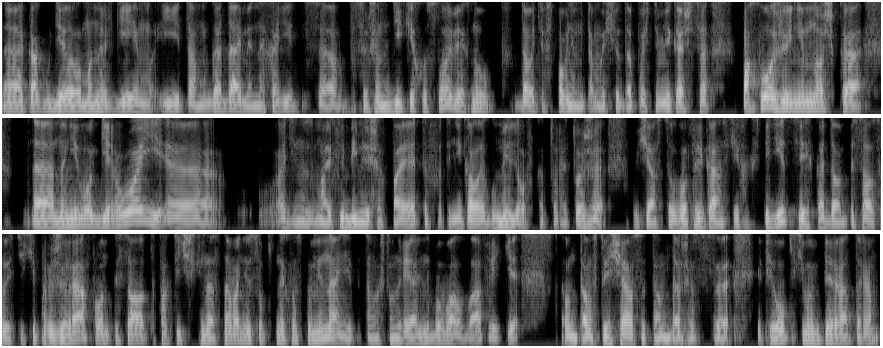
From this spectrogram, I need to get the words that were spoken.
э, как делал Маннергейм, и там годами находиться в совершенно диких условиях. Ну, давайте вспомним там еще, допустим, мне кажется, похожий немножко на него герой, один из моих любимейших поэтов, это Николай Гумилев, который тоже участвовал в африканских экспедициях. Когда он писал свои стихи про жирафа, он писал это фактически на основании собственных воспоминаний, потому что он реально бывал в Африке, он там встречался там даже с эфиопским императором.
